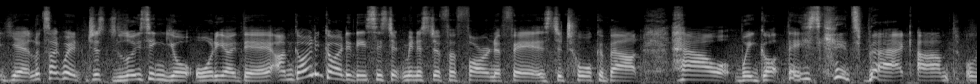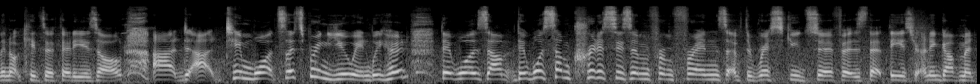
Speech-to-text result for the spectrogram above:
yeah, it looks like we're just losing your audio there. I'm going to go to the Assistant Minister for Foreign Affairs to talk about how we got these kids back. Um, well, they're not kids; they're 30 years old. Uh, uh, Tim Watts, let's bring you in. We heard there was um, there was some criticism from friends of the rescued surfers that the Australian government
